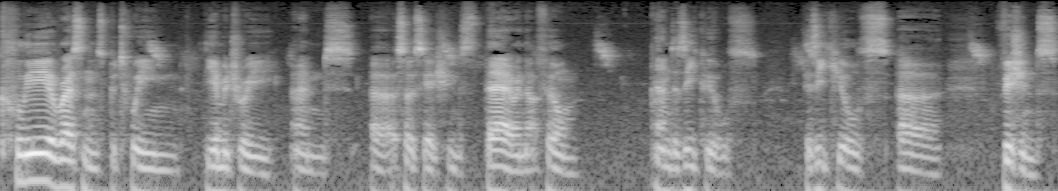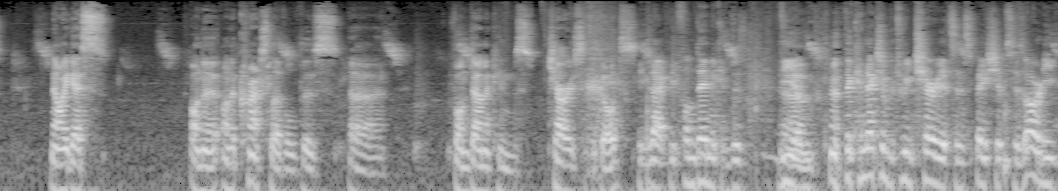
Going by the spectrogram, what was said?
clear resonance between the imagery and uh, associations there in that film and Ezekiel's Ezekiel's uh, visions. Now, I guess on a on a crass level, there's uh, von Däniken's Chariots of the Gods. Exactly, von Däniken. The, the, um, the connection between chariots and spaceships is already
